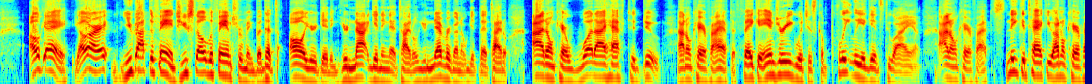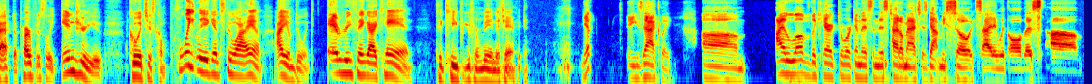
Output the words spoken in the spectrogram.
okay, all right, you got the fans. You stole the fans from me, but that's all you're getting. You're not getting that title. You're never going to get that title. I don't care what I have to do. I don't care if I have to fake an injury, which is completely against who I am. I don't care if I have to sneak attack you. I don't care if I have to purposely injure you, which is completely against who I am. I am doing everything I can to keep you from being the champion. Yep, exactly. Um, I love the character work in this, and this title match has got me so excited with all this. Um,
